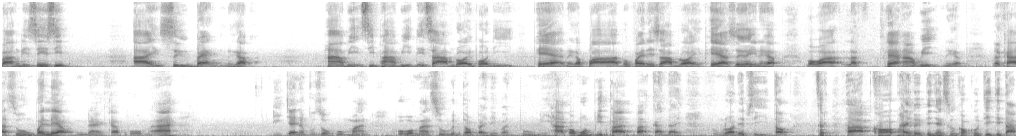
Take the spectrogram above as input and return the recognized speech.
บางที่ 40อ้ายซื้อแบ่งนะครับ5วิ15 วิได้300 พอดีแพ้นะครับป้าบอกไฟได้300แพ้เสยนะครับเพราะว่าราคาแพ้5วินะครับราคาสูงไปแล้วนะครับผมอะ ดีใจนำผู้โศกผู้มานผู้ประมาณสู่กันต่อไปในวันพรุ่งนี้ หากข้อมูลผิดพลาดประการใดลุงรอดเอฟซีต้องกราบขอไปไว้เป็นอย่างสูงขอบคุณที่ติดตาม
